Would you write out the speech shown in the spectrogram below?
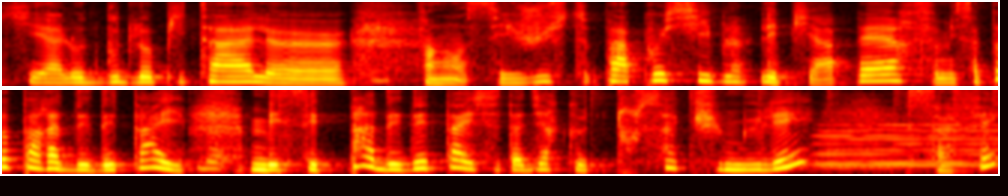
qui est à l'autre bout de l'hôpital. euh, Enfin, c'est juste pas possible. Les pieds à perf, mais ça peut paraître des détails, mais c'est pas des détails. C'est-à-dire que tout ça cumulé, ça fait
